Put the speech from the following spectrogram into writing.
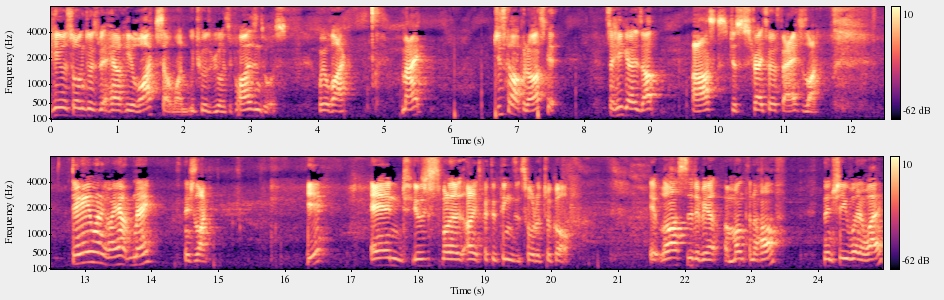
he was talking to us about how he liked someone, which was really surprising to us. We were like, mate, just go up and ask it. So he goes up, asks, just straight to her face, is like, Do you want to go out with me? And she's like, Yeah. And it was just one of those unexpected things that sort of took off. It lasted about a month and a half. Then she went away.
